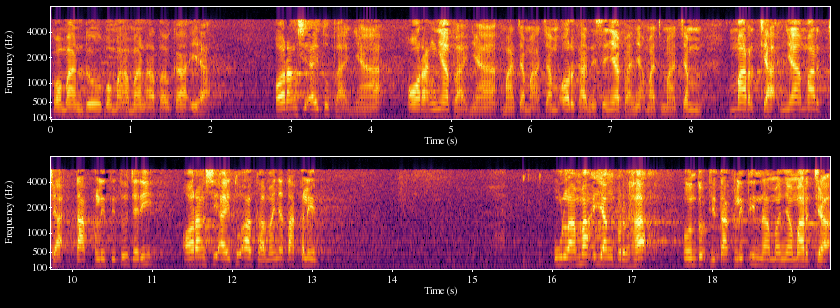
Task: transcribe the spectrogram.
komando pemahaman ataukah ya? Orang si A itu banyak, orangnya banyak, macam-macam, organisasinya banyak, macam-macam, marjaknya, marjak taklid itu jadi orang si A itu agamanya taklid. Ulama yang berhak untuk ditakliti namanya marja.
